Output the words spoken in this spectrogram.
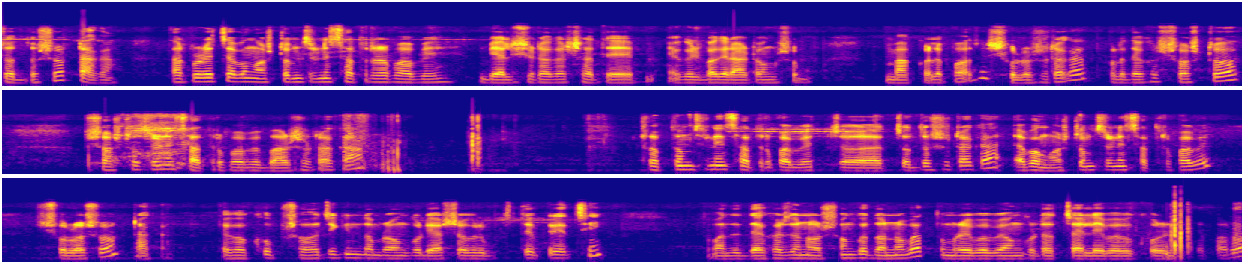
চোদ্দশো টাকা। তারপর হচ্ছে এবং অষ্টম শ্রেণির ছাত্ররা পাবে বিয়াল্লিশশো টাকার সাথে একুশ ভাগের আট অংশ ভাগ করলে পাওয়া যায় ষোলোশো টাকা। তাহলে দেখো ষষ্ঠ ষষ্ঠ শ্রেণির ছাত্র পাবে বারোশো টাকা। সপ্তম শ্রেণির ছাত্র পাবে চোদ্দশো টাকা এবং অষ্টম শ্রেণির ছাত্র পাবে ষোলোশো টাকা। দেখো খুব সহজে কিন্তু আমরা অঙ্কটি আশা করি বুঝতে পেরেছি। তোমাদের দেখার জন্য অসংখ্য ধন্যবাদ। তোমরা এভাবে অঙ্কটা চাইলে এভাবে করে নিতে পারো।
